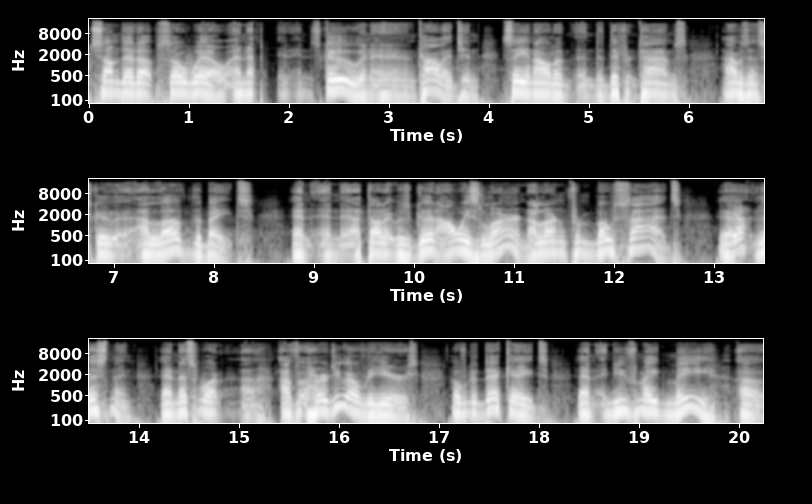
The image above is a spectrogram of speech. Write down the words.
summed that up so well. And in school and in college, and seeing all the, the different times I was in school, I loved debates and and I thought it was good. I always learned. I learned from both sides. Uh, yeah. listening, and that's what uh, I've heard you over the years, over the decades, and and you've made me, uh,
